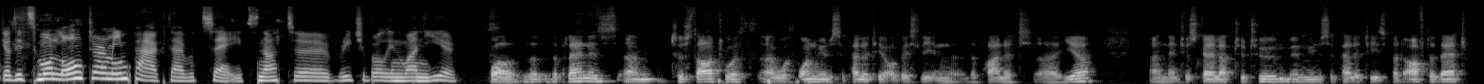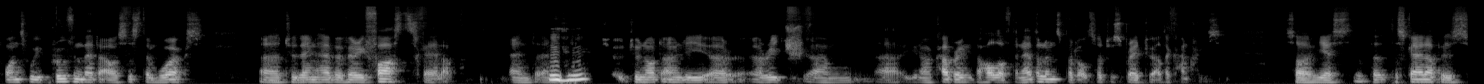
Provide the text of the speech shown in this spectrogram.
Because it's more long-term impact, I would say. It's not uh, reachable in one year. Well, the, the plan is um, to start with uh, with one municipality, obviously in the, the pilot uh, year, and then to scale up to two municipalities. But after that, once we've proven that our system works, uh, to then have a very fast scale up, and, and mm-hmm. to, to, not only uh, reach, um, uh, you know, covering the whole of the Netherlands, but also to spread to other countries. So yes, the, the scale up is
